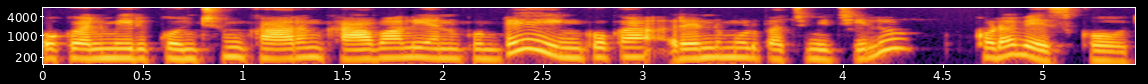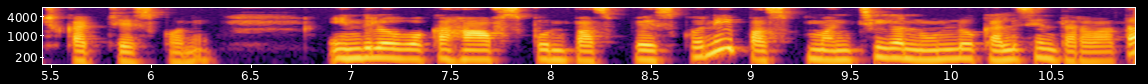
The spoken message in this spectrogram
ఒకవేళ మీరు కొంచెం కారం కావాలి అనుకుంటే ఇంకొక రెండు మూడు పచ్చిమిర్చీలు కూడా వేసుకోవచ్చు కట్ చేసుకొని. ఇందులో ఒక హాఫ్ స్పూన్ పసుపు వేసుకొని పసుపు మంచిగా నూనెలో కలిసిన తర్వాత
